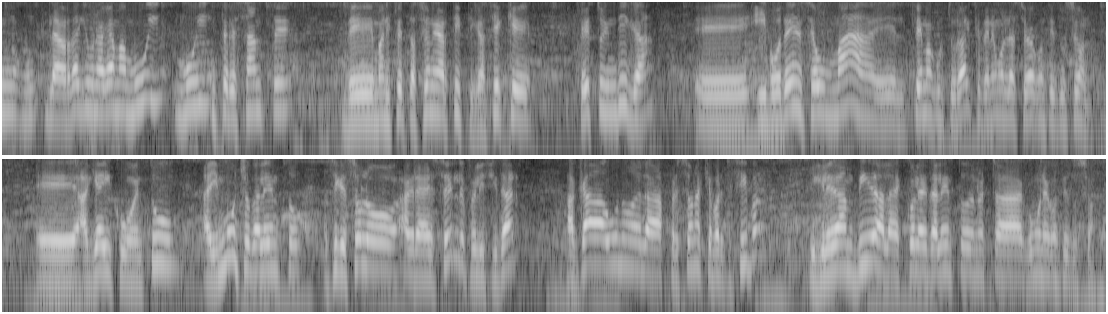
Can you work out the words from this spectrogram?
la verdad que una gama muy, muy interesante de manifestaciones artísticas. Así es que esto indica eh, y potencia aún más el tema cultural que tenemos en la Ciudad de Constitución. Eh, aquí hay juventud, hay mucho talento, así que solo agradecerle, felicitar a cada una de las personas que participan y que le dan vida a la Escuela de Talento de nuestra Comuna de Constitución.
